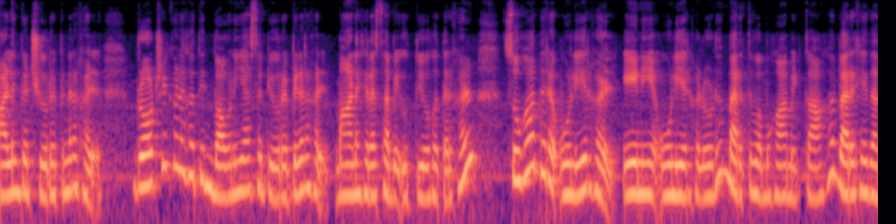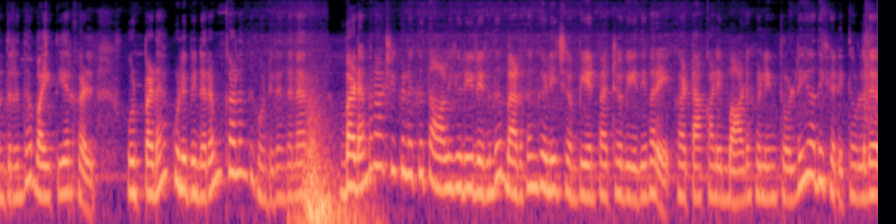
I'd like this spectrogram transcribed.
ஆளுங்க ஆளுங்கட்சி உறுப்பினர்கள் ரோட்டரி கழகத்தின் வவுனியா சட்டி உறுப்பினர்கள் மாநகர சபை உத்தியோகத்தர்கள் சுகாதார ஊழியர்கள் ஏனைய ஊழியர்களோடு மருத்துவ முகாமிற்காக வருகை தந்திருந்த வைத்தியர்கள் உட்பட குழுவினரும் கலந்து கொண்டிருந்தனர். வடமராட்சி கிழக்கு தாலியூரிலிருந்து மருதங்களி செம்பியன் பெற்ற வீதி வரை கட்டாக்காளி மாடுகளின் தொல்லை அதிகரித்துள்ளது.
